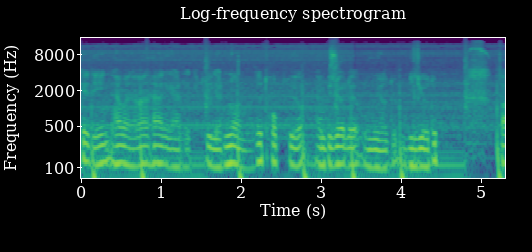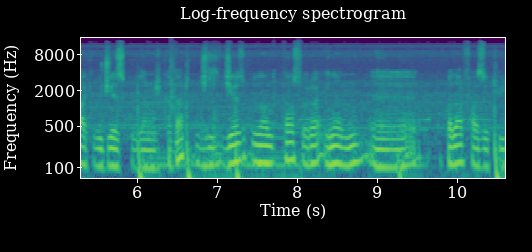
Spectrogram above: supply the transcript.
kedinin hemen hemen her yerdeki tüyleri normalde topluyor. Yani biz öyle umuyorduk, biliyorduk. Ta ki bu cihazı kullanır kadar. Cihazı kullandıktan sonra inanın e, o kadar fazla tüy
